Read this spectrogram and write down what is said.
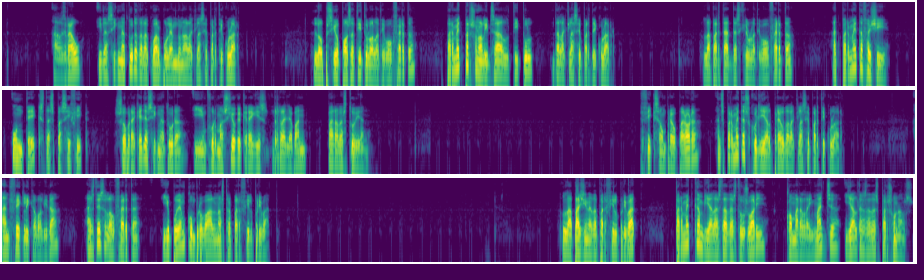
el grau i l'assignatura de la qual volem donar la classe particular. L'opció Posa títol a la teva oferta permet personalitzar el títol de la classe particular. L'apartat Descriu la teva oferta et permet afegir un text específic sobre aquella assignatura i informació que creguis rellevant per a l'estudiant. Fixa un preu per hora ens permet escollir el preu de la classe particular. En fer clic a validar, es desa l'oferta i ho podem comprovar al nostre perfil privat. La pàgina de perfil privat permet canviar les dades d'usuari, com ara la imatge i altres dades personals.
